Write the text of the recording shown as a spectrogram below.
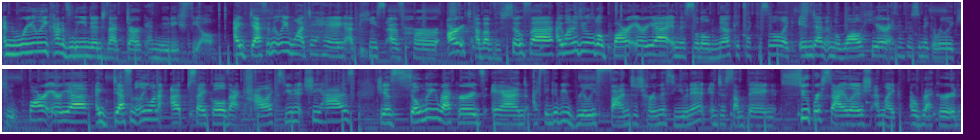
and really kind of leaned into that dark and moody feel. I definitely want to hang a piece of her art above the sofa. I wanna do a little bar area in this little nook. It's like this little like indent in the wall here. I think this would make a really cute bar area. I definitely wanna upcycle that Kallax unit she has. She has so many records and I think it'd be really fun to turn this unit into something super stylish and like a record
